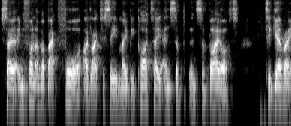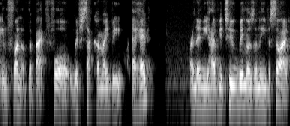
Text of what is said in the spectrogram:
So in front of a back four, I'd like to see maybe Partey and, Sab- and Ceballos together in front of the back four with Saka maybe ahead. And then you have your two wingers on either side.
